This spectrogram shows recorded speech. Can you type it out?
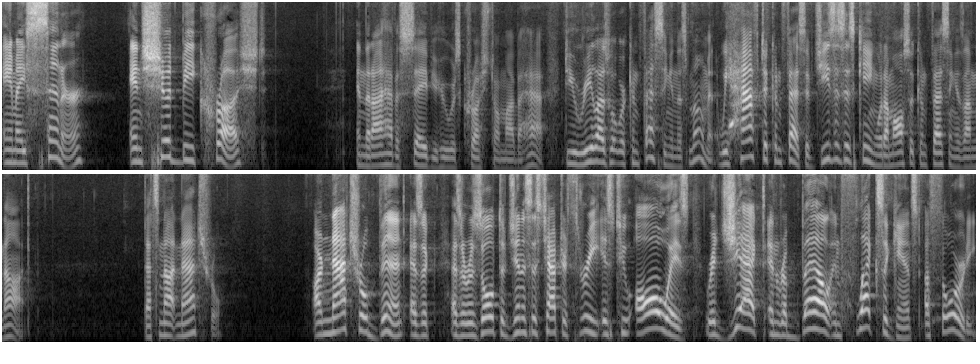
am a sinner and should be crushed and that I have a Savior who was crushed on my behalf. Do you realize what we're confessing in this moment? We have to confess. If Jesus is King, what I'm also confessing is I'm not. That's not natural. Our natural bent as a, as a result of Genesis chapter 3 is to always reject and rebel and flex against authority,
